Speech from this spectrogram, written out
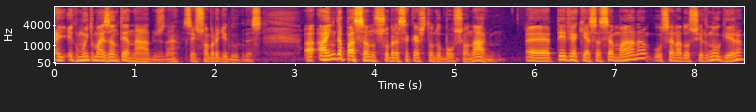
e com muito mais antenados, né? Sem sombra de dúvidas. A- ainda passando sobre essa questão do Bolsonaro, eh, teve aqui essa semana o senador Ciro Nogueira,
